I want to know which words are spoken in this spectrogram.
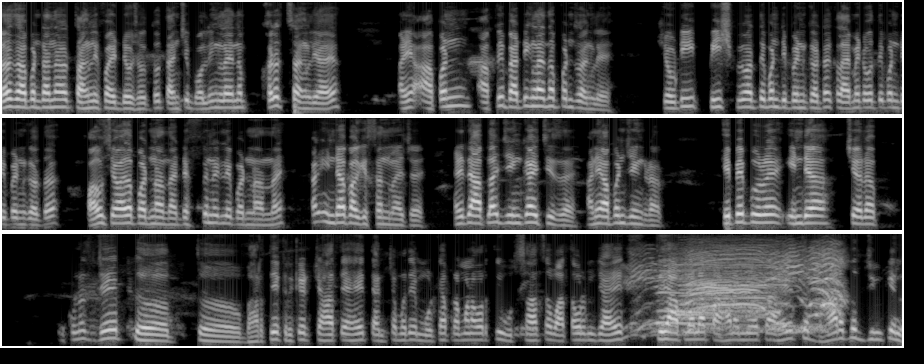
तरच आपण त्यांना चांगली फाईट देऊ शकतो. त्यांची बॉलिंग लाईनअप खरंच चांगली आहे. आणि आपण आपली बॅटिंग लाईनअप पण चांगली आहे. शेवटी पिच वरती पण डिपेंड करतं क्लायमेटवरती पण डिपेंड करतं. पाऊस यावेळेला पडणार नाही डेफिनेटली पडणार नाही. कारण इंडिया पाकिस्तान मॅच आहे. आणि ते आपल्याला जिंकायचीच आहे. आणि आपण जिंकणार. हे पे पुरे इंडिया चेअरअप एकूणच जे भारतीय क्रिकेट चाहते आहेत त्यांच्यामध्ये मोठ्या प्रमाणावरती उत्साहाचं वातावरण जे आहे ते आपल्याला पाहायला मिळत आहे. तर भारतच जिंकेल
